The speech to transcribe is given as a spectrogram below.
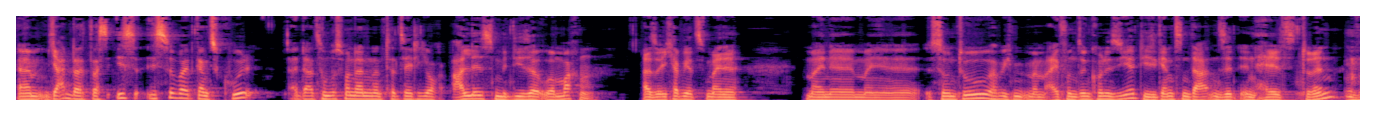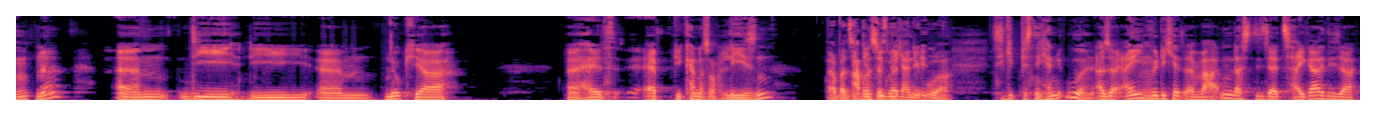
Ähm, ja, das, das ist, ist soweit ganz cool. Äh, Dazu muss man dann tatsächlich auch alles mit dieser Uhr machen. Also ich habe jetzt meine, meine, meine Suntu habe ich mit meinem iPhone synchronisiert. Diese ganzen Daten sind in Health drin. Mhm. Ne? Ähm, die die ähm, Nokia äh, Health App, die kann das auch lesen. Aber sie Aber gibt es nicht an die Uhr. Sie gibt es nicht an die Uhren. Also eigentlich würde ich jetzt erwarten, dass dieser Zeiger, dieser,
